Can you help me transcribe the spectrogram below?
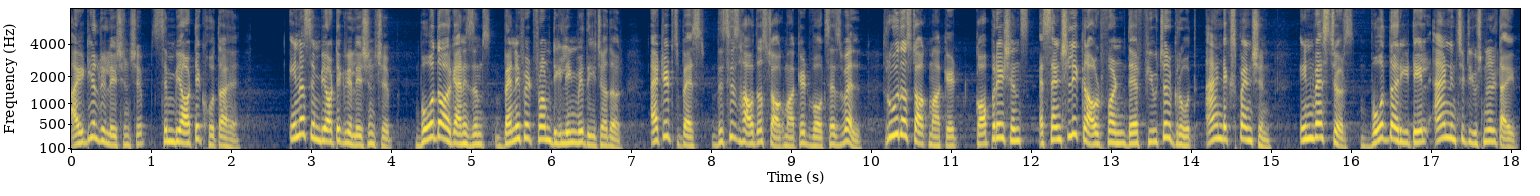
आइडियल रिलेशनशिप सिम्बियोटिक होता है इन अ symbiotic relationship, both the organisms benefit from dealing with each other. At its best, this is how the stock market works as well. Through the stock market, corporations essentially crowdfund their future growth and expansion. Investors, both the retail and institutional type,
